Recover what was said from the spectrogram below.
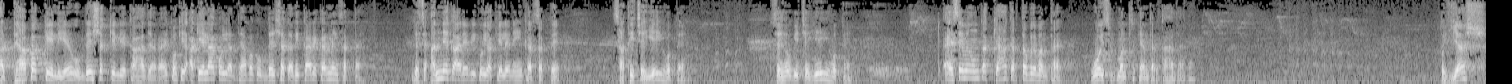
अध्यापक के लिए, उपदेशक के लिए कहा जा रहा है, क्योंकि अकेला कोई अध्यापक, उपदेशक अधिक कार्य कर नहीं सकता है। जैसे अन्य कार्य भी कोई अकेले नहीं कर सकते, साथी चाहिए ही होते हैं, सहयोगी चाहिए ही होते हैं। तो ऐसे में उनका क्या कर्तव्य बनता है, वो इस मंत्र के अंदर कहा जा रहा है। तो यश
